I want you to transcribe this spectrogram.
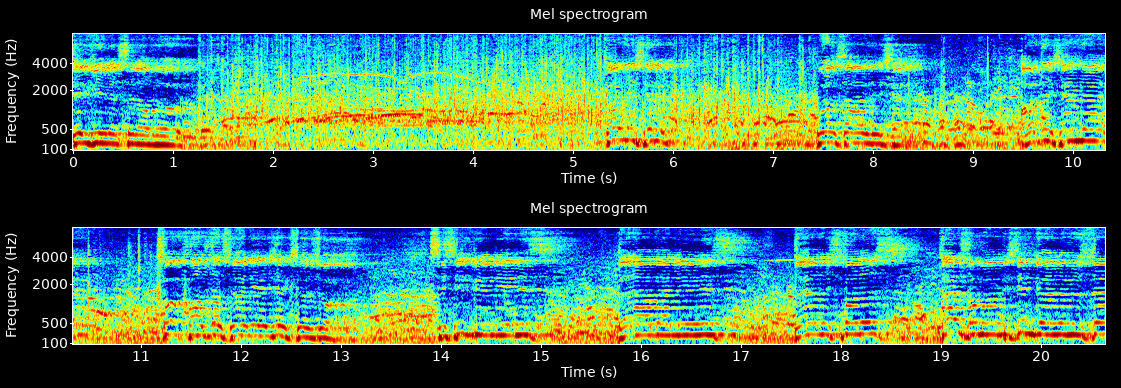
sevgiyle selamlıyorum. Kardeşlerim, burası Ardeşen. Ardeşen'de çok fazla söyleyecek söz yok. Sizin birliğiniz, beraberliğiniz, dayanışmanız her zaman bizim gönlümüzde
